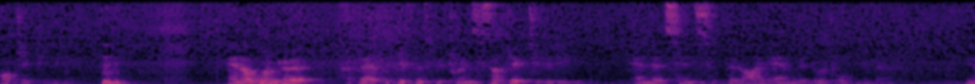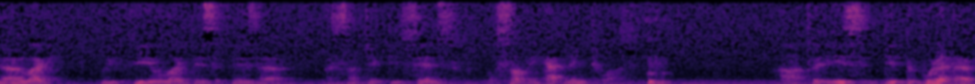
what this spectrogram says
objectivity. hmm And I wonder about the difference between subjectivity and that sense that I am that you were talking about. You know, like we feel like there's, there's a, a subjective sense of something happening to us. hmm Uh, but is did the Buddha have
